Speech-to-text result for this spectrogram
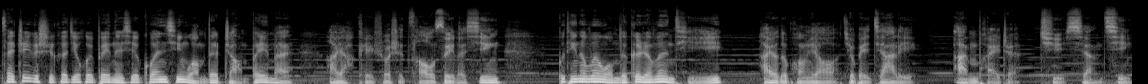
在这个时刻就会被那些关心我们的长辈们，哎呀，可以说是操碎了心。不停的问我们的个人问题，还有的朋友就被家里安排着去相亲。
